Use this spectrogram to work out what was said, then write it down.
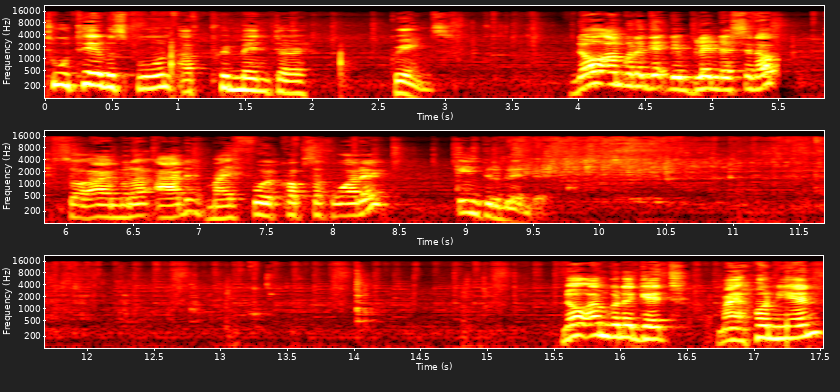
Two tablespoons of pimento grains. Now I'm gonna get the blender set up. So I'm gonna add my four cups of water into the blender. Now I'm gonna get my onion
